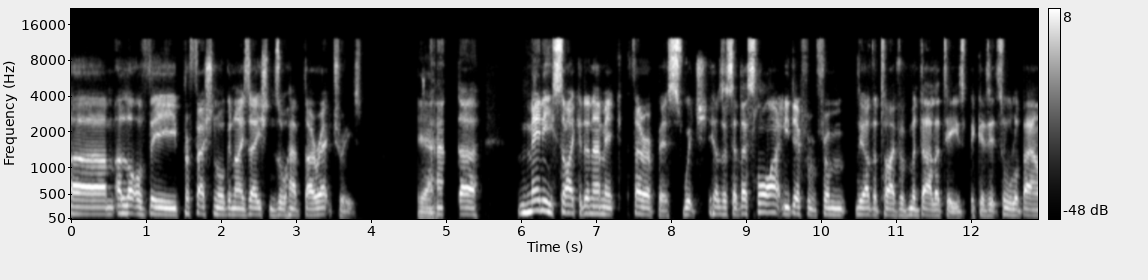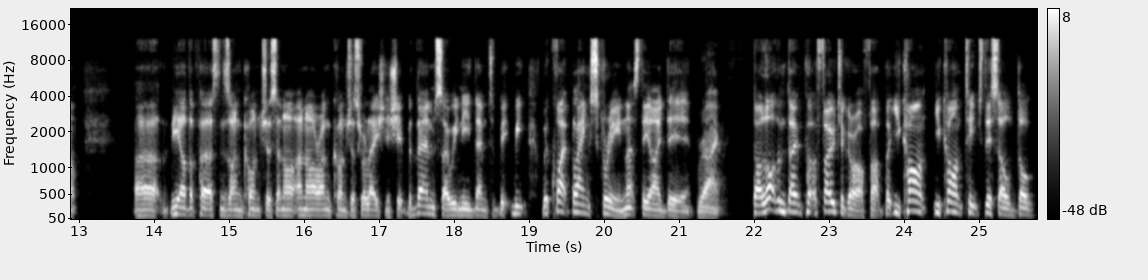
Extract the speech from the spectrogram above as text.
um, a lot of the professional organizations all have directories. Yeah. And, uh, many psychodynamic therapists, which, as I said, they're slightly different from the other type of modalities because it's all about uh, the other person's unconscious and our, and our unconscious relationship with them. So we need them to be, we, we're quite blank screen. That's the idea. Right. So a lot of them don't put a photograph up, but you can't, you can't teach this old dog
